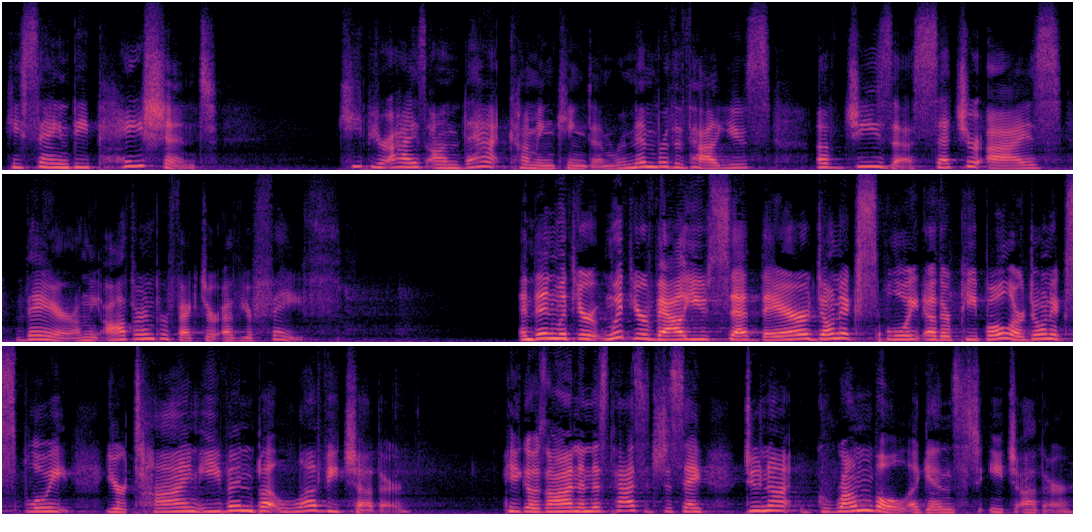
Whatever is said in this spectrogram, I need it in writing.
He's saying, be patient. Keep your eyes on that coming kingdom. Remember the values of Jesus. Set your eyes there on the author and perfecter of your faith. And then with your with your values set there, don't exploit other people or don't exploit your time even, but love each other. He goes on in this passage to say, "Do not grumble against each other.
